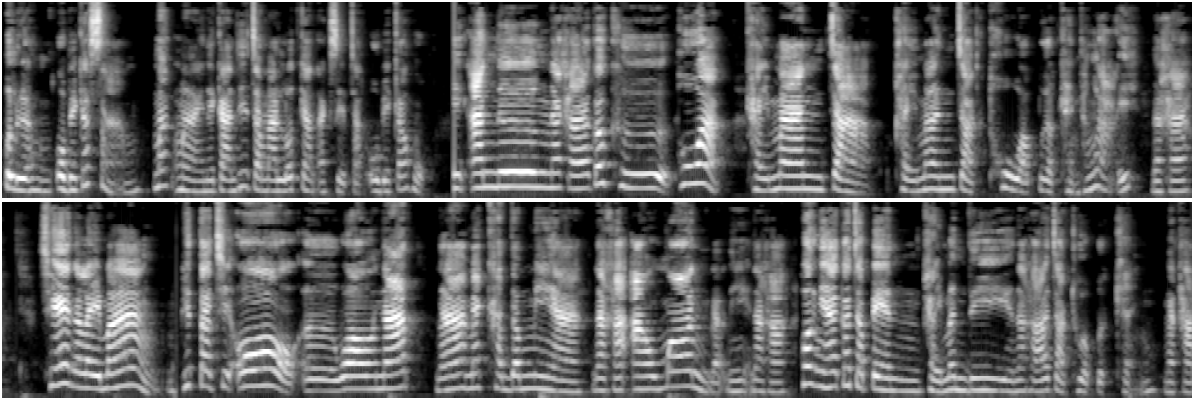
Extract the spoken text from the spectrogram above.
เปลืองโอเมก้า3มากมายในการที่จะมาลดการอักเสบจากโอเมก้า6อีกอันหนึ่งนะคะก็คือพวกไขมันจากไขมันจากถั่วเปลือกแข็งทั้งหลายนะคะ เช่นอะไรบ้าง พิตาชิโอ เอ่อ วอลนัท นะแมคคาเดเมียนะคะอัลมอนด์แบบนี้นะคะ พวกนี้ก็จะเป็นไขมันดีนะคะ จากถั่วเปลือกแข็งนะคะ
